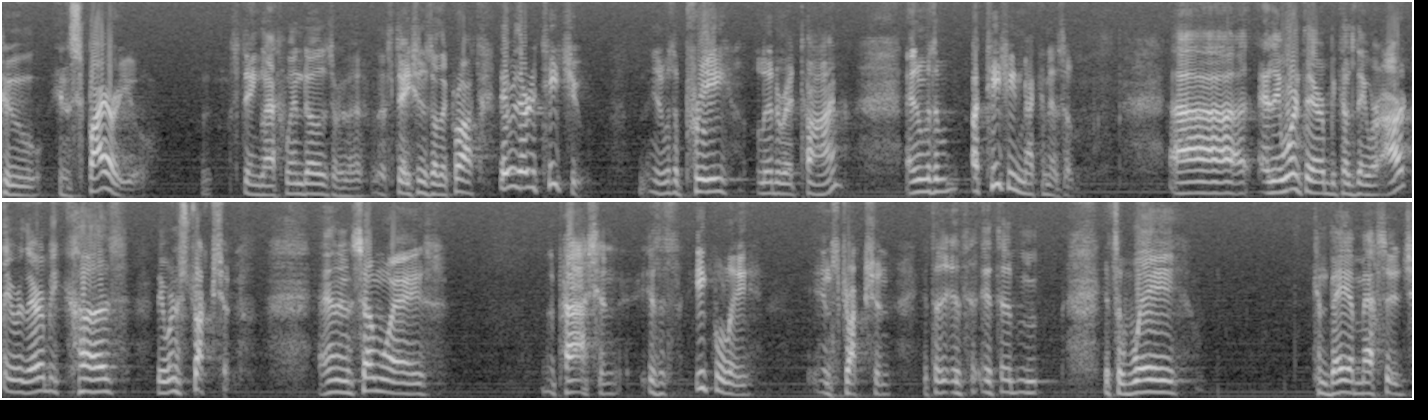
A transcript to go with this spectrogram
to inspire you stained glass windows or the, the stations of the cross. They were there to teach you. It was a pre-literate time, and it was a, a teaching mechanism. Uh, and they weren't there because they were art. They were there because they were instruction. And in some ways, the passion is equally instruction. It's a, it's, it's a, it's a way convey a message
